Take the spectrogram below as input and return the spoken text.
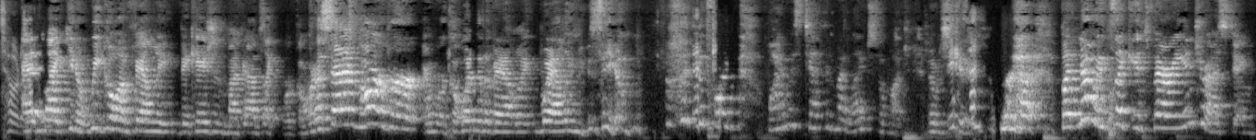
Totally. And like, you know, we go on family vacations. My dad's like, we're going to Sag Harbor and we're going to the Valley Whaling Museum. it's like, why was death in my life so much? No, I'm just kidding. but no, it's like it's very interesting.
